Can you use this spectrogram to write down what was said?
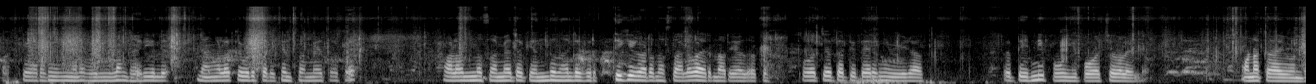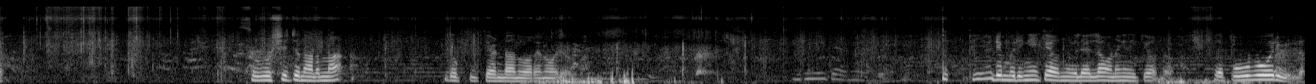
ഒക്കെ ഇറങ്ങി ഇങ്ങനെ വെള്ളം കരിയിൽ. ഞങ്ങളൊക്കെ ഇവിടെ പഠിക്കുന്ന സമയത്തൊക്കെ വളർന്ന സമയത്തൊക്കെ എന്ത് നല്ല വൃത്തിക്ക് കിടന്ന സ്ഥലമായിരുന്നു അറിയാം അതൊക്കെ. തട്ടി തിരങ്ങി വീഴാം. തെന്നിപ്പോയി പോച്ചകളെല്ലാം. ഉണക്കായതുകൊണ്ട് സൂക്ഷിച്ച് നടന്ന ദുഃഖിക്കേണ്ടെന്ന് പറയുന്ന പോലെ പേടി മുരിങ്ങയ്ക്ക ഒന്നുമില്ല എല്ലാം ഉണങ്ങി നിൽക്കുമല്ലോ ഇത് പൂ പോലും ഇല്ല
